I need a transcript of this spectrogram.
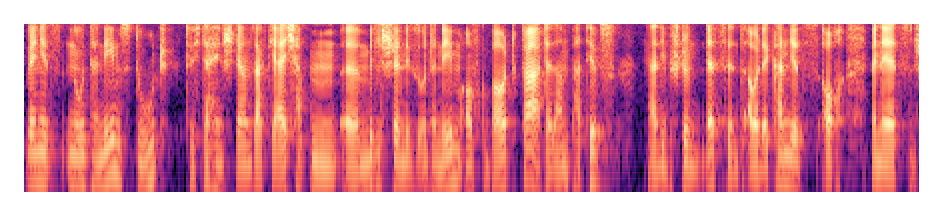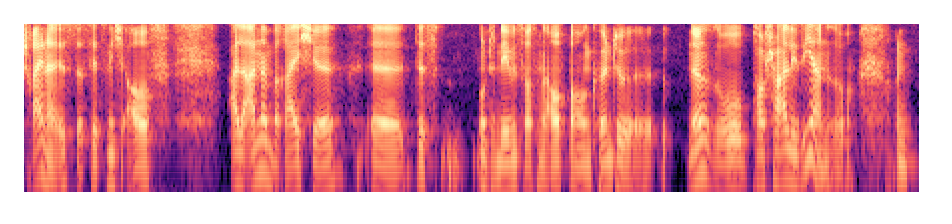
wenn jetzt ein Unternehmensdude sich dahin stellt und sagt, ja, ich habe ein äh, mittelständisches Unternehmen aufgebaut, klar hat er dann ein paar Tipps, ja, die bestimmt nett sind, aber der kann jetzt auch, wenn er jetzt ein Schreiner ist, das jetzt nicht auf alle anderen Bereiche äh, des Unternehmens, was man aufbauen könnte, äh, ne, so pauschalisieren so. Und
